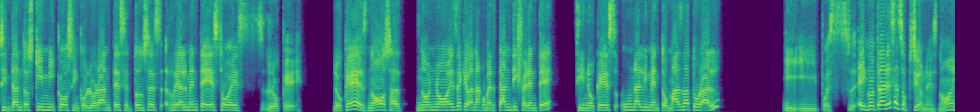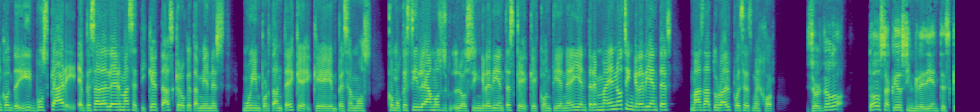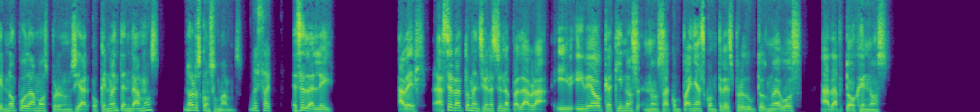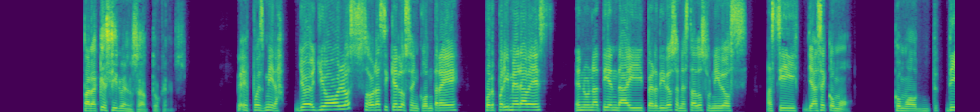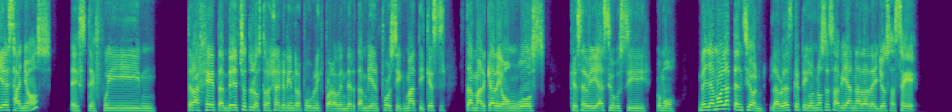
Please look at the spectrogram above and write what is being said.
sin tantos químicos, sin colorantes, entonces realmente eso es lo que lo que es, ¿no? O sea, no no es de que van a comer tan diferente, sino que es un alimento más natural y, pues encontrar esas opciones, ¿no? y buscar, y empezar a leer más etiquetas, creo que también es muy importante que, que empecemos, como que sí leamos los ingredientes que, que contiene y entre menos ingredientes, más natural, pues es mejor. Sobre todo, todos aquellos ingredientes que no podamos pronunciar o que no entendamos, no los consumamos. Exacto. Esa es la ley. A ver, hace rato mencionaste una palabra y, veo que aquí nos, nos acompañas con tres productos nuevos, adaptógenos. ¿Para qué sirven los adaptógenos? Eh, pues mira, yo, yo los, ahora sí que los encontré por primera vez en una tienda ahí perdidos en Estados Unidos, así ya hace como como 10 años. Este, fui, traje, de hecho los traje a Green Republic para vender también For Sigmatic, que es esta marca de hongos que se veía así, así como, me llamó la atención. La verdad es que te digo, no se sabía nada de ellos hace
